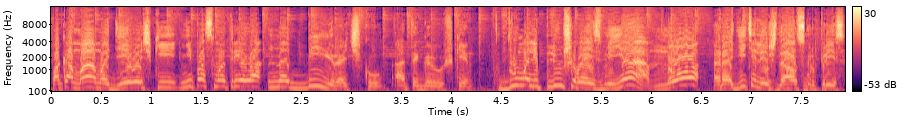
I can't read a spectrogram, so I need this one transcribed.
пока мама девочки не посмотрела на бирочку от игрушки. Думали плюшевая змея, но родителей ждал сюрприз.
